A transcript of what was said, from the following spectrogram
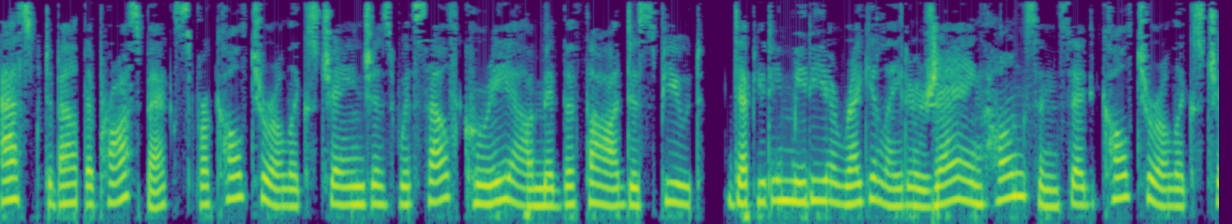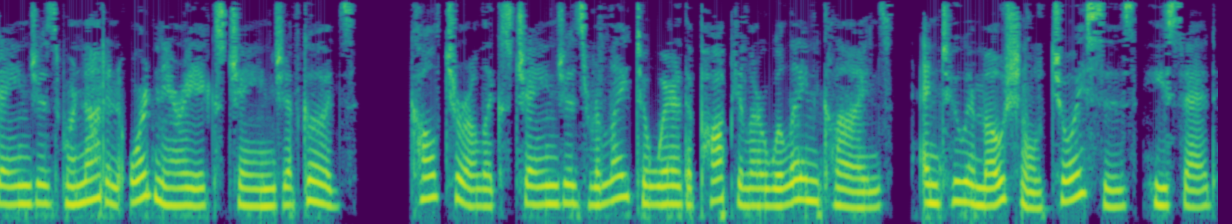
Asked about the prospects for cultural exchanges with South Korea amid the THAAD dispute, deputy media regulator Zhang Hongsen said cultural exchanges were not an ordinary exchange of goods. Cultural exchanges relate to where the popular will inclines and to emotional choices, he said,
